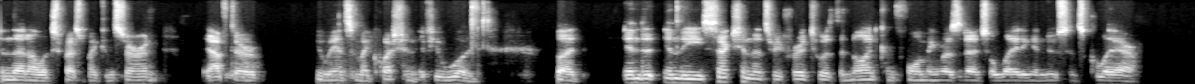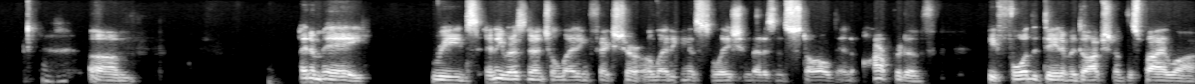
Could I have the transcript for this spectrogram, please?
and then I'll express my concern after you answer my question, if you would. But in the in the section that's referred to as the non-conforming residential lighting and nuisance glare, um, item A reads any residential lighting fixture or lighting installation that is installed and operative before the date of adoption of this bylaw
